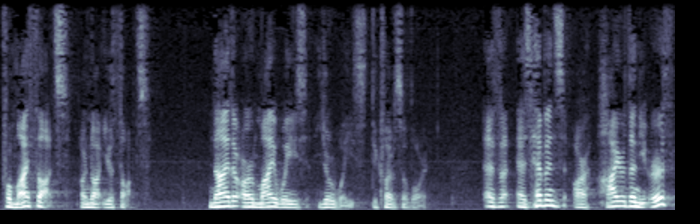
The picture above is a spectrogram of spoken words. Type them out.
For my thoughts are not your thoughts, neither are my ways your ways, declares the Lord. As, as heavens are higher than the earth,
